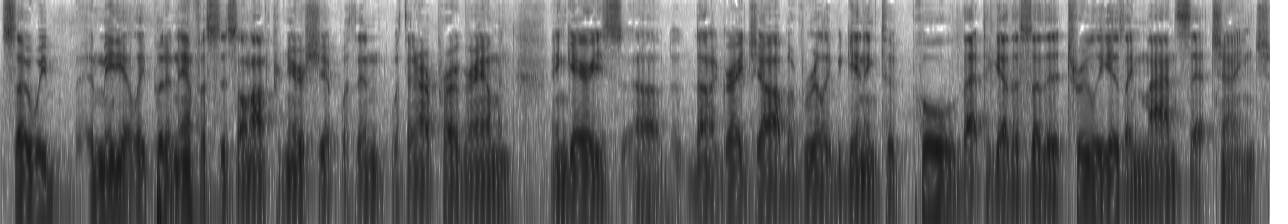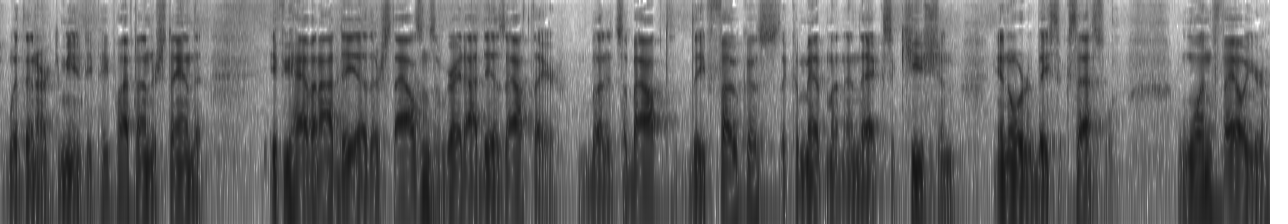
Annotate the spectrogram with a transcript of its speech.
So we immediately put an emphasis on entrepreneurship within within our program, and and Gary's uh, done a great job of really beginning to pull that together so that it truly is a mindset change within our community. People have to understand that if you have an idea, there's thousands of great ideas out there, but it's about the focus, the commitment, and the execution in order to be successful. One failure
